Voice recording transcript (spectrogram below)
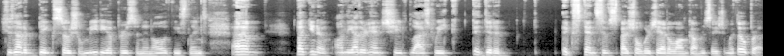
she's not a big social media person and all of these things. Um, but you know, on the other hand, she last week did a extensive special where she had a long conversation with Oprah.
